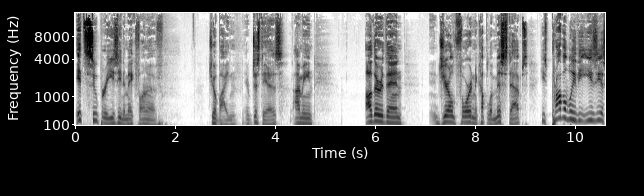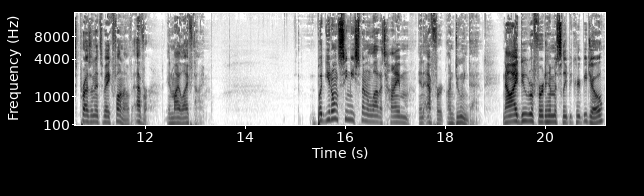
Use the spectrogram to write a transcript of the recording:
It's super easy to make fun of Joe Biden. It just is. I mean, other than Gerald Ford and a couple of missteps, he's probably the easiest president to make fun of ever in my lifetime. But you don't see me spend a lot of time and effort on doing that. Now, I do refer to him as Sleepy Creepy Joe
